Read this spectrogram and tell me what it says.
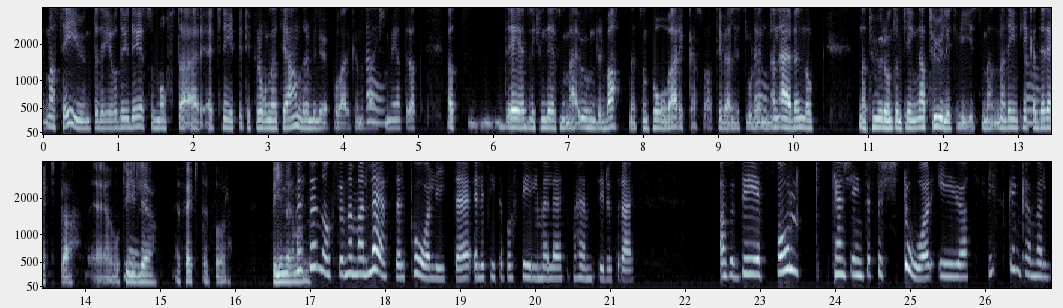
man ser ju inte det och det är det som ofta är, är knepigt i förhållande till andra miljöpåverkande Ja. verksamheter. Att, att det är liksom det som är under vattnet som påverkas va, till väldigt stor del. Ja. Men även då natur runt omkring naturligtvis, men, men det är inte lika Ja. direkta eh, och tydliga effekter för, Men sen också när man läser på lite eller tittar på filmer, läser på hemsidor och sådär. Alltså det folk kanske inte förstår är ju att fisken kan väl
